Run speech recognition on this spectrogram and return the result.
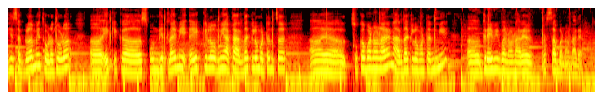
हे सगळं मी थोडं थोडं एक एक स्पून घेतला आहे मी एक किलो मी आता अर्धा किलो मटनचं सुकं बनवणार आहे ना अर्धा किलो मटन मी ग्रेव्ही बनवणार आहे रस्सा बनवणार आहे.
